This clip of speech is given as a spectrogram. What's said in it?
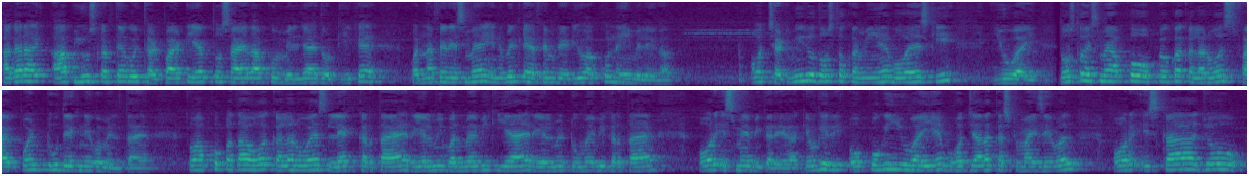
अगर आप यूज़ करते हैं कोई थर्ड पार्टी ऐप तो शायद आपको मिल जाए तो ठीक है, वरना फिर इसमें इनबिल्ट एफएम रेडियो आपको नहीं मिलेगा। और छठवीं जो दोस्तों कमी है, वो है इसकी यूआई दोस्तों, इसमें आपको ओप्पो का कलर ओएस 5.2 देखने को मिलता है। तो आपको पता होगा कलर ओएस लैक करता है रियलमी वन में भी किया है रियलमी टू में भी करता है, और इसमें भी करेगा। क्योंकि ओप्पो की यूआई है, बहुत ज़्यादा कस्टमाइजेबल और इसका जो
